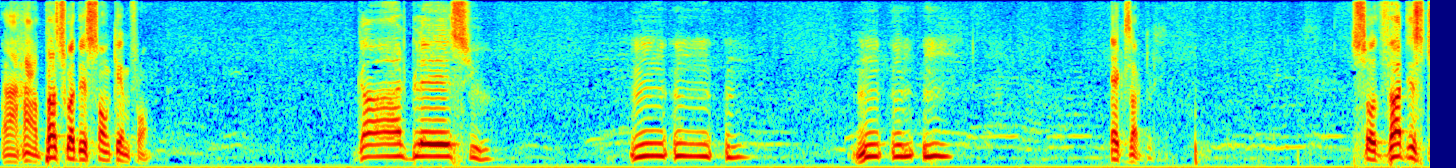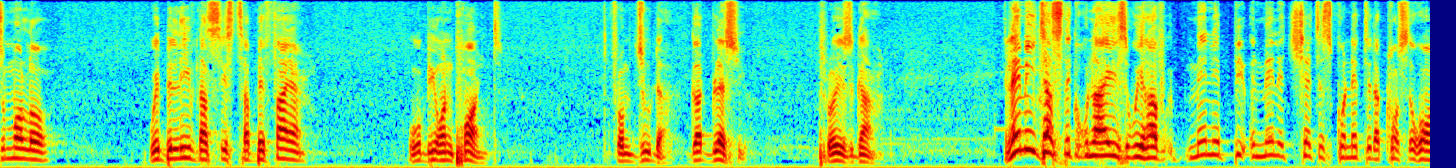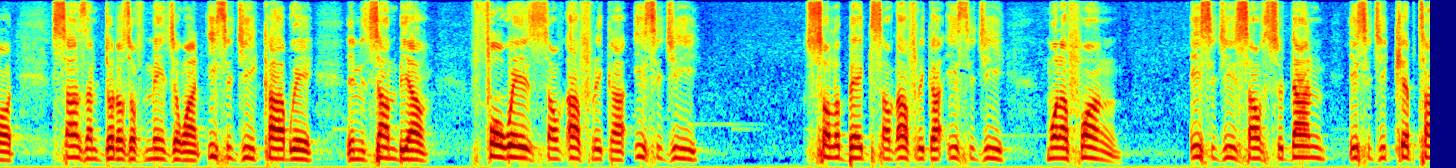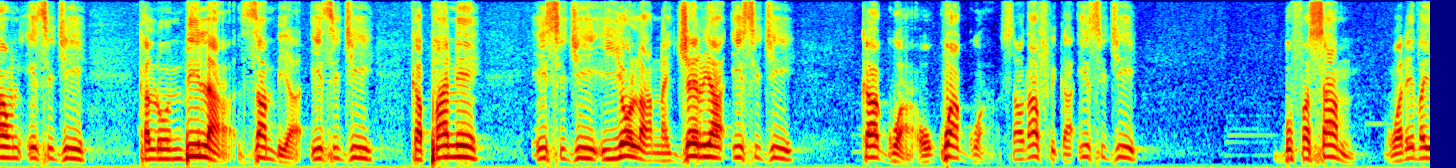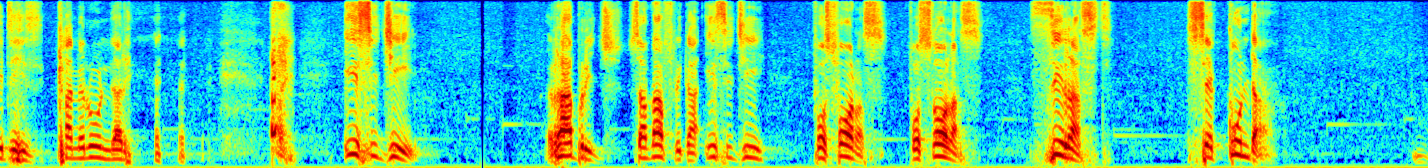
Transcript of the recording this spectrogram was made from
Uh-huh. That's where the song came from. God bless you. Mm-mm-mm. Mm-mm-mm. Exactly. So that is tomorrow. We believe that Sister Bethia will be on point from Judah. God bless you. Praise God. Let me just recognize we have many many churches connected across the world. Sons and daughters of Major One, ECG Kabwe in Zambia, Fourways South Africa, ECG Solobeg South Africa, ECG Monafwang, ECG South Sudan, ECG Cape Town, ECG Kalumbila, Zambia, ECG Kapane, ECG Yola, Nigeria, ECG Kagwa or South Africa, ECG Bufasam, whatever it is, Cameroon, that ECG Rabridge, South Africa, ECG Phosphorus, Phosphorus, Zirast, Secunda,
